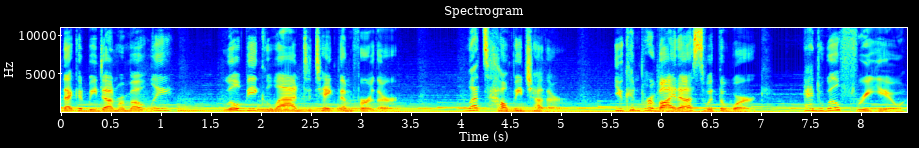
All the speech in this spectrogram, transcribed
that could be done remotely, we'll be glad to take them further. Let's help each other. You can provide us with the work, and we'll free you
